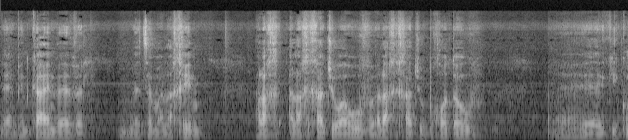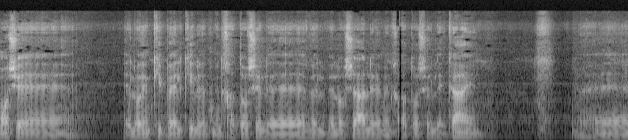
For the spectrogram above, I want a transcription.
בין קין והבל, בעצם על אחים. על אח אחד שהוא אהוב, אח אחד שהוא פחות אהוב. אה, כי כמו שאלוהים קיבל כאילו את מנחתו של הבל ולא שאל מנחתו של קין, אה,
